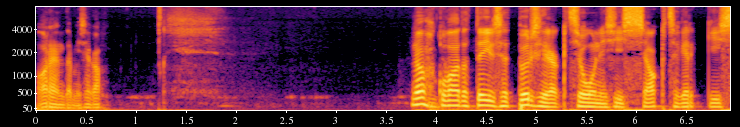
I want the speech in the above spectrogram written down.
arendamisega. noh, kui vaadata eilset börsireaktsiooni, siis aktsia kerkis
